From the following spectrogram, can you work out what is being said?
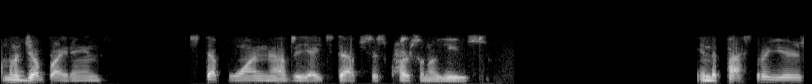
I'm going to jump right in. Step one of the eight steps is personal use. In the past three years,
